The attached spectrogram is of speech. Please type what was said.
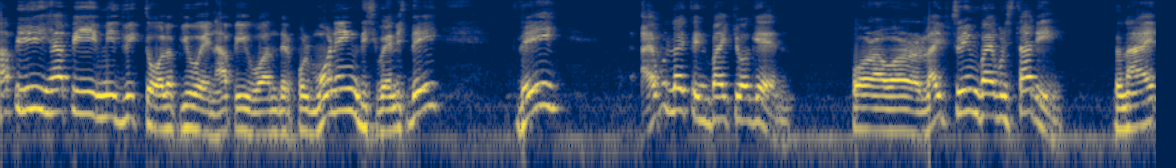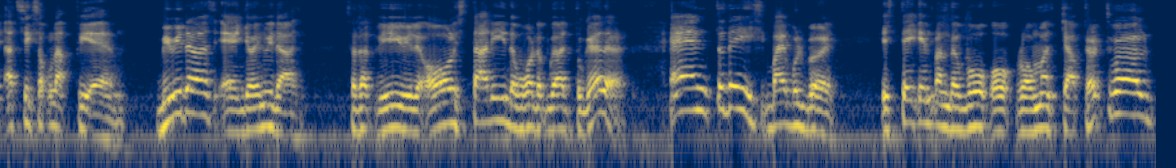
Happy, happy midweek to all of you and happy wonderful morning this Wednesday. Today, I would like to invite you again for our live stream Bible study tonight at 6 o'clock p.m. Be with us and join with us so that we will all study the Word of God together. And today's Bible verse is taken from the book of Romans chapter 12,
